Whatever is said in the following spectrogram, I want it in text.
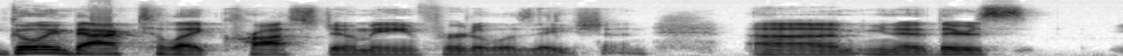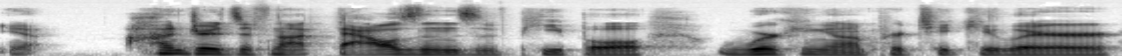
going back to like cross domain fertilization. Um, you know, there's you know hundreds, if not thousands, of people working on particular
